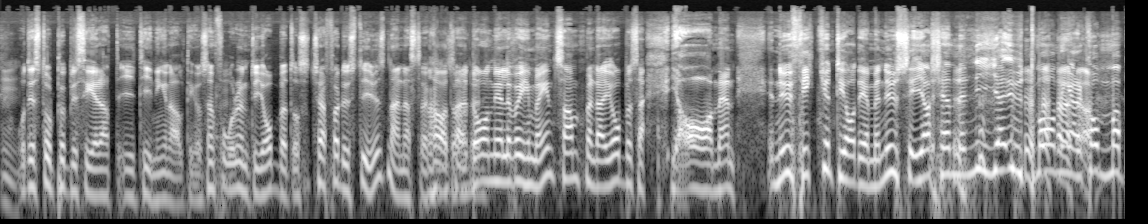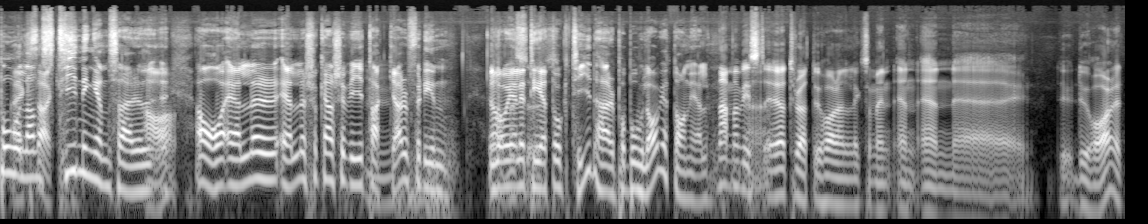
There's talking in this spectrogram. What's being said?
mm. och det står publicerat i tidningen allting och sen får du inte jobbet och så träffar du styrelsen här nästa vecka ja, och säger Daniel det var himla intressant med det där jobbet. Så här, ja men nu fick ju inte jag det men nu ser jag känner nya utmaningar komma på Ålandstidningen. Så här. Ja. ja, eller, eller så kanske vi tackar mm. för din ja, lojalitet och tid här på bolaget Daniel. Nej men visst, jag tror att du har en, liksom en, en, en eh, du, du, har ett,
